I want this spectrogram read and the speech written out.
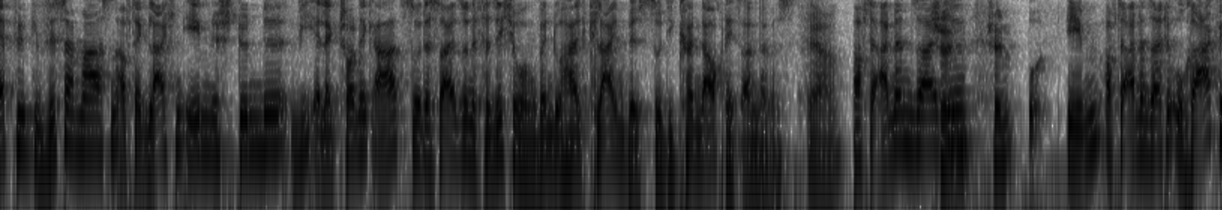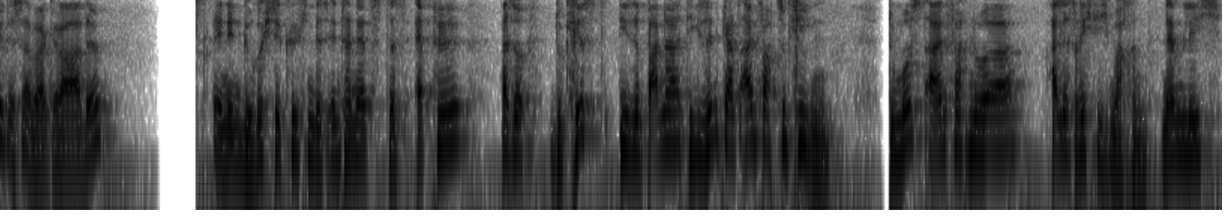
Apple gewissermaßen auf der gleichen Ebene stünde wie Electronic Arts, so das sei so eine Versicherung, wenn du halt klein bist, so die können auch nichts anderes. Ja. Auf der anderen Seite Schön, schön. Eben, auf der anderen Seite orakelt es aber gerade in den Gerüchteküchen des Internets, dass Apple, also du kriegst diese Banner, die sind ganz einfach zu kriegen. Du musst einfach nur alles richtig machen, nämlich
